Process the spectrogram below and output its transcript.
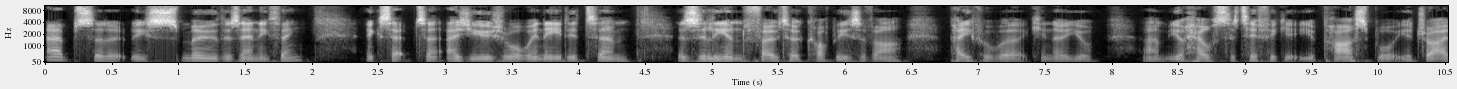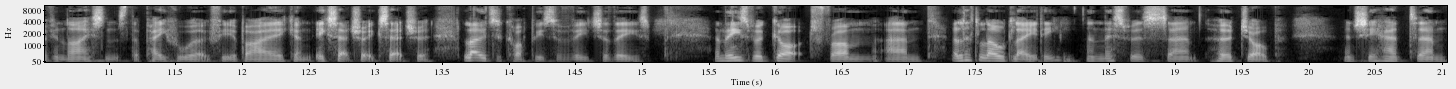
absolutely smooth as anything, except uh, as usual, we needed um, a zillion photocopies of our paperwork. You know, your um, your health certificate, your passport, your driving license, the paperwork for your bike, and etc. etc. Loads of copies of each of these, and these were got from um, a little old lady, and this was um, her job, and she had um,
